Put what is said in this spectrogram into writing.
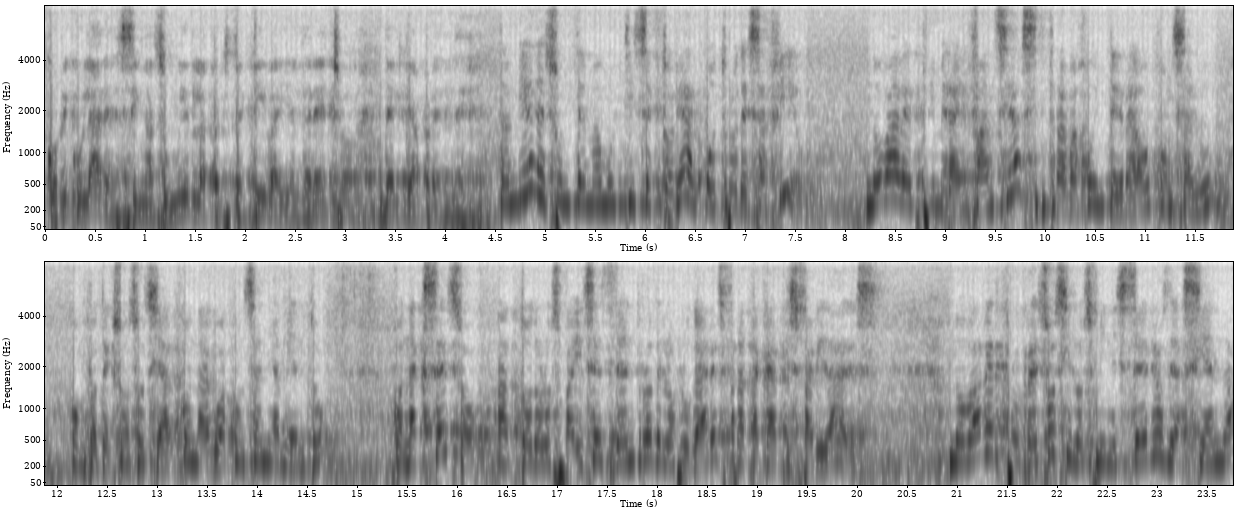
curriculares sin asumir la perspectiva y el derecho del que aprende. También es un tema multisectorial, otro desafío. No va a haber primera infancia sin trabajo integrado con salud, con protección social, con agua, con saneamiento, con acceso a todos los países dentro de los lugares para atacar disparidades. No va a haber progreso si los ministerios de Hacienda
